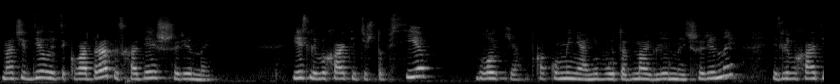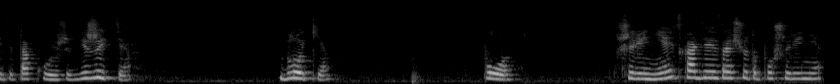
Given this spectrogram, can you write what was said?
значит делайте квадрат, исходя из ширины. Если вы хотите, чтобы все блоки, как у меня, они будут одной длины и ширины, если вы хотите такую же, вяжите блоки по ширине, исходя из расчета по ширине.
